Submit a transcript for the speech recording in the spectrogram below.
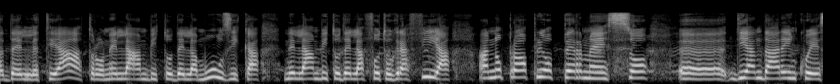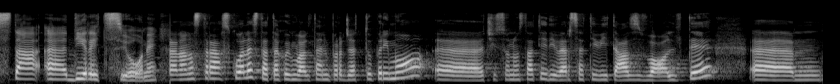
eh, del teatro, nell'ambito della musica, nell'ambito della fotografia, hanno proprio permesso eh, di andare in questa eh, direzione. La nostra scuola è stata coinvolta nel progetto Primo, eh, ci sono state diverse attività svolte, ehm,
